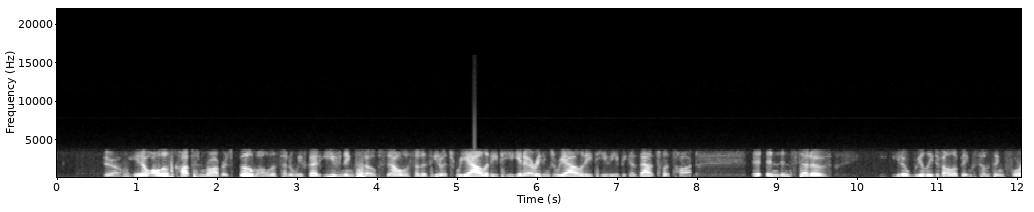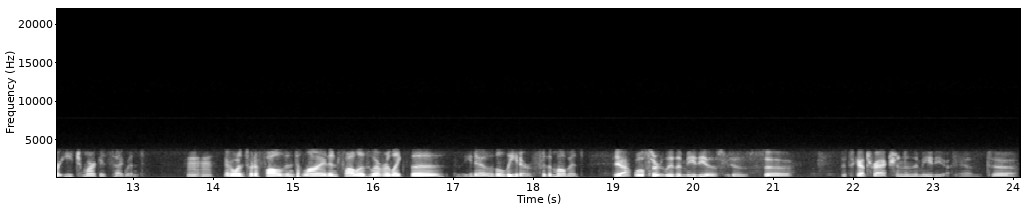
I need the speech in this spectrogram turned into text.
Yeah. You know all those cops and robbers. Boom! All of a sudden we've got evening soaps. Now all of a sudden it's you know it's reality TV. You know everything's reality TV because that's what's hot. In, instead of you know really developing something for each market segment. Mm-hmm. Everyone sort of falls into line and follows whoever like the you know the leader for the moment. Yeah, well, certainly the media is, is uh, it's got traction in the media, and uh,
